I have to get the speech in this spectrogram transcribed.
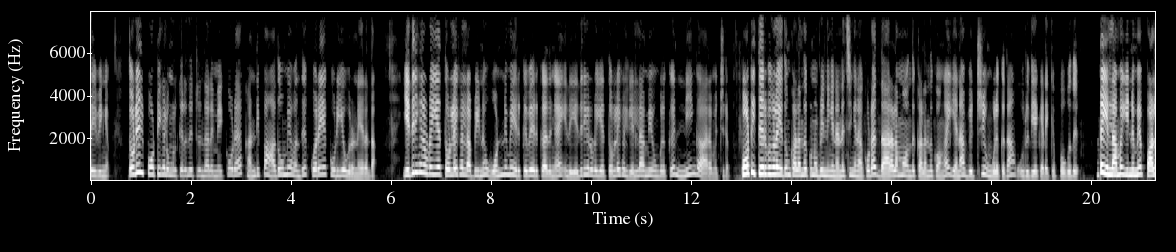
செய்வீங்க. தொழில் போட்டிகள் உங்களுக்கு இருந்துட்டு இருந்தாலுமே கூட கண்டிப்பாக அதுவுமே வந்து குறையக்கூடிய ஒரு நேரம் தான் எதிரிகளுடைய தொல்லைகள் அப்படின்னு ஒன்றுமே இருக்கவே இருக்காதுங்க. இந்த எதிரிகளுடைய தொல்லைகள் எல்லாமே உங்களுக்கு நீங்க ஆரம்பிச்சிடும். போட்டித் தேர்வுகளை எதுவும் கலந்துக்கணும் அப்படின்னு நீங்கள் நினச்சிங்கன்னா கூட தாராளமாக வந்து கலந்துக்கோங்க. ஏன்னா வெற்றி உங்களுக்கு தான் உறுதியாக கிடைக்க போகுது. மட்டும் இல்லாமல் இன்னுமே பல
